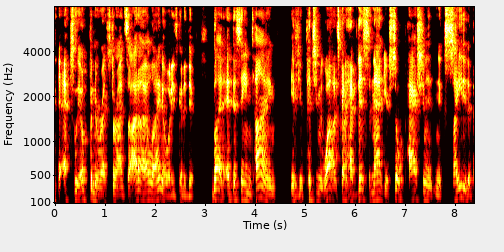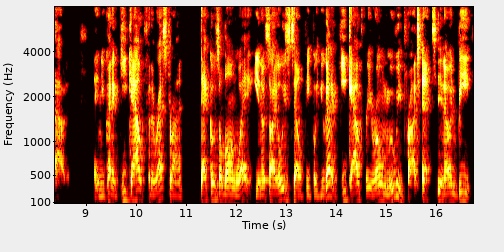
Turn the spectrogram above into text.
actually opened a restaurant. So I don't, I know what he's going to do. But at the same time, if you're pitching me, wow, it's going to have this and that, you're so passionate and excited about it, and you kind of geek out for the restaurant, that goes a long way, you know. So I always tell people you got to geek out for your own movie project, you know, and be.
